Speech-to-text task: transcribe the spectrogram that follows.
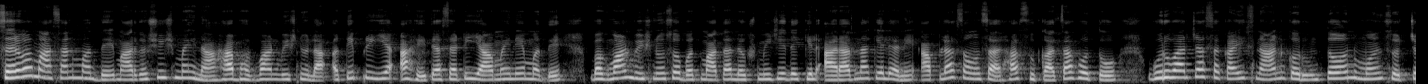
सर्व मासांमध्ये मार्गशीर्ष महिना हा भगवान विष्णूला अतिप्रिय आहे. त्यासाठी या महिनेमध्ये भगवान विष्णूसोबत माता लक्ष्मीची देखील आराधना केल्याने आपला संसार हा सुखाचा होतो. गुरुवारच्या सकाळी स्नान करून तन मन स्वच्छ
